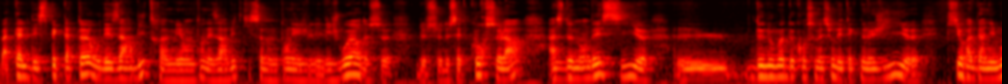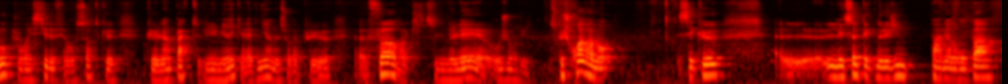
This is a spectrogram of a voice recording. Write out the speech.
bah, tels des spectateurs ou des arbitres, mais en même temps des arbitres qui sont en même temps les, joueurs de, ce, de, ce, de cette course-là, à se demander si de nos modes de consommation des technologies, qui aura le dernier mot pour essayer de faire en sorte que que l'impact du numérique à l'avenir ne soit pas plus euh, fort qu'il ne l'est aujourd'hui. Ce que je crois vraiment, c'est que euh, les seules technologies ne parviendront pas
